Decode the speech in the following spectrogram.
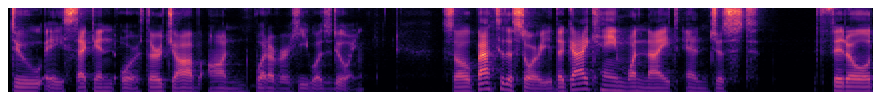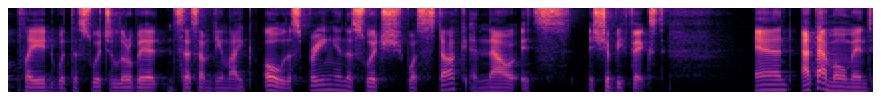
do a second or third job on whatever he was doing. So back to the story. The guy came one night and just fiddled, played with the switch a little bit, and said something like, "Oh, the spring in the switch was stuck, and now it's it should be fixed." And at that moment,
